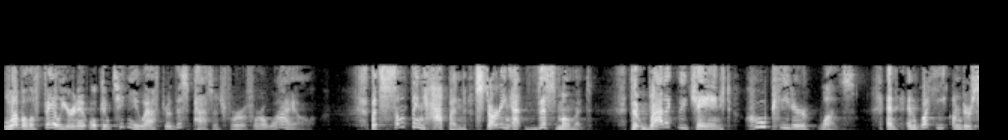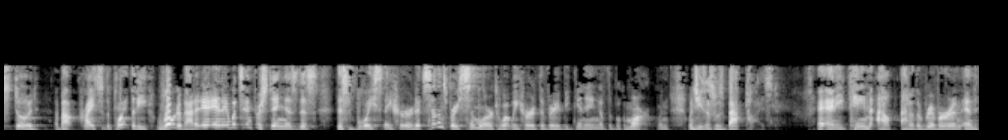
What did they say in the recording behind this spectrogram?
level of failure, and it will continue after this passage for, for a while. But something happened starting at this moment that radically changed who Peter was and, and what he understood about Christ to the point that he wrote about it. And, and what's interesting is this, this voice they heard. It sounds very similar to what we heard at the very beginning of the book of Mark when, when Jesus was baptized and he came out, out of the river. And, and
